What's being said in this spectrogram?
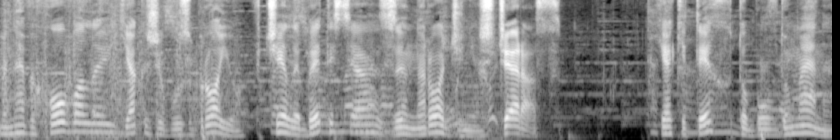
Мене виховували як живу зброю, вчили битися з народження ще раз, як і тих, хто був до мене.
